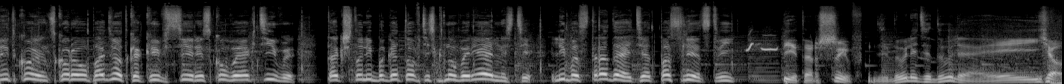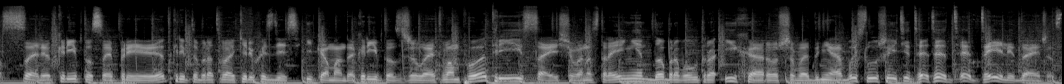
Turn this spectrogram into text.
Биткоин скоро упадет, как и все рисковые активы, так что либо готовьтесь к новой реальности, либо страдайте от последствий. Питер Шиф. Дедуля, дедуля. Эй, йо, салют, Криптусы. Привет, Крипто братва, Кирюха здесь. И команда Криптус желает вам потрясающего настроения, доброго утра и хорошего дня. Вы слушаете Daily Digest.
